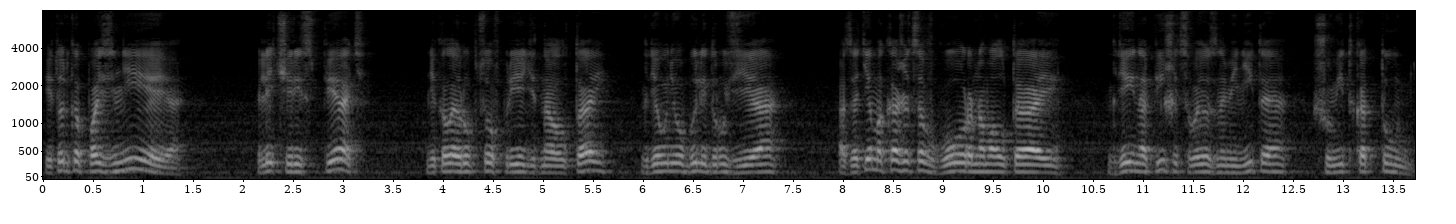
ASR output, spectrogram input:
И только позднее, лет через пять, Николай Рубцов приедет на Алтай, где у него были друзья, а затем окажется в горном Алтае, где и напишет свое знаменитое «Шумит Катунь».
